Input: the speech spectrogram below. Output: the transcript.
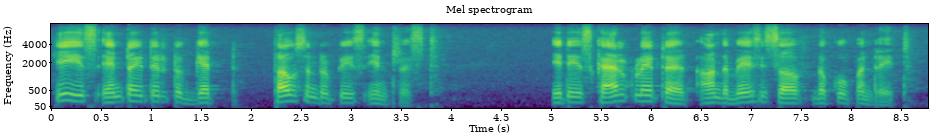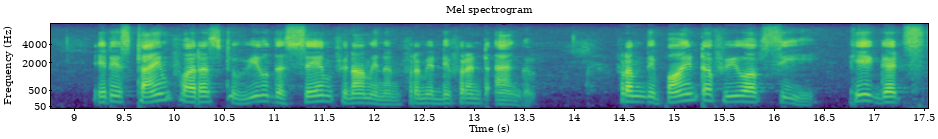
He is entitled to get 1000 rupees interest. It is calculated on the basis of the coupon rate. It is time for us to view the same phenomenon from a different angle. From the point of view of C, he gets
